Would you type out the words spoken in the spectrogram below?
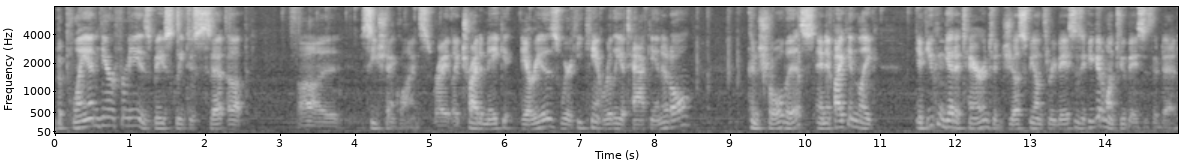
the plan here for me is basically to set up uh, siege tank lines, right? Like try to make areas where he can't really attack in at all. Control this, and if I can like, if you can get a Terran to just be on three bases, if you get them on two bases, they're dead.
